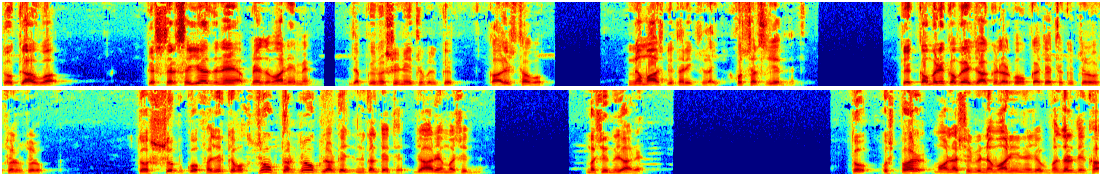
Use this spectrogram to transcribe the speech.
تو کیا ہوا کہ سر سید نے اپنے زمانے میں جبکہ یونیورسٹی نہیں تھی بلکہ کالج تھا وہ نماز کی تاریخ چلائی خود سر سید نے کہ کمرے کمرے جا کے لڑکوں کو کہتے تھے کہ چلو چلو چلو تو صبح کو فجر کے وقت زوک زوک لڑکے نکلتے تھے جا رہے ہیں مسجد میں مسجد میں جا رہے ہیں تو اس پر مولانا شریف نمانی نے جب منظر دیکھا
